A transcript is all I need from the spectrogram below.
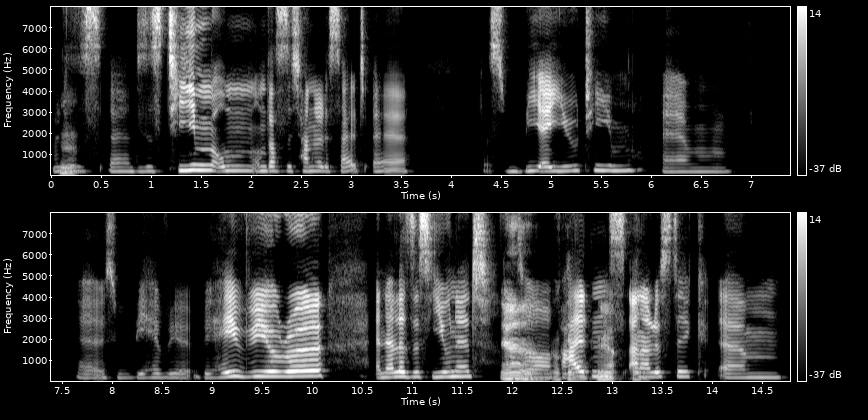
Ja. Dieses, äh, dieses Team, um, um das es sich handelt, ist halt, äh, das BAU-Team, ähm, äh, Behavior, Behavioral Analysis Unit, ja, also okay. Verhaltensanalystik. Ja, ähm,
